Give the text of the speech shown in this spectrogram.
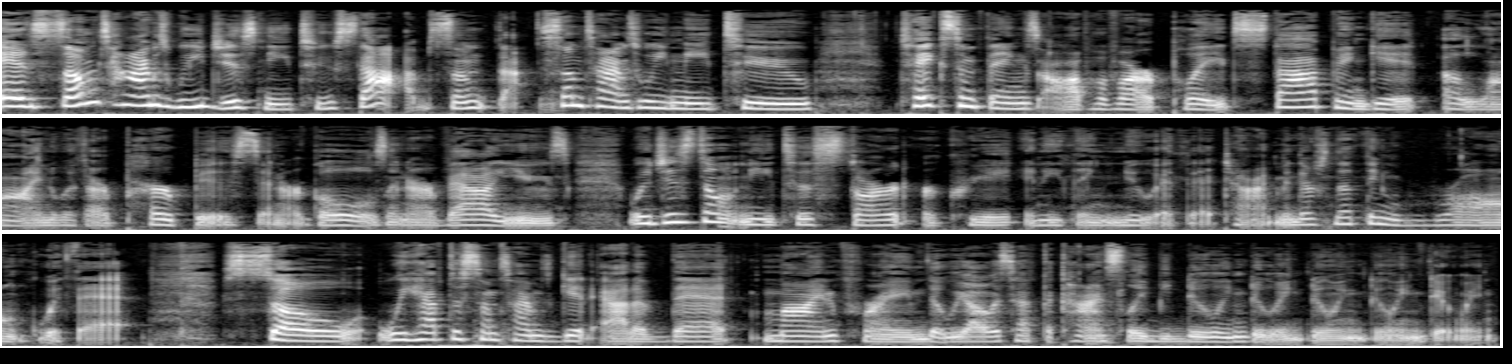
And sometimes we just need to stop. Some, sometimes we need to take some things off of our plate, stop and get aligned with our purpose and our goals and our values. We just don't need to start or create anything new at that time. And there's nothing wrong with that. So we have to sometimes get out of that mind frame that we always have to constantly be doing, doing, doing, doing, doing.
